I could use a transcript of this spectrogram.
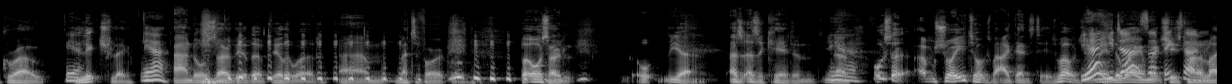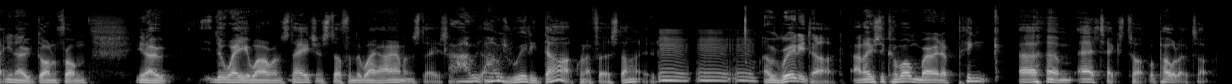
grow, Mm. Yeah. literally, Yeah. and also the other the other word, um, metaphorically, but also, yeah, as as a kid, and you know, Yeah. also I'm sure he talks about identity as well. do you know Yeah, I mean? he the way in which he's kind of like you know gone from, you know. The way you are on stage and stuff, and the way I am on stage, Like, I was, I was really dark when I first started. Mm, I was really dark, and I used to come on wearing a pink um, Airtex top, a polo top,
